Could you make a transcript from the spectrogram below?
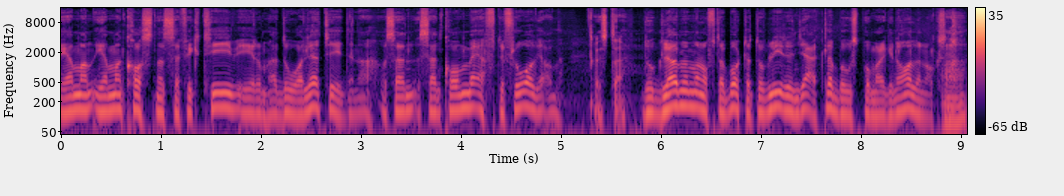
är man, är man kostnadseffektiv i de här dåliga tiderna och sen, sen kommer efterfrågan. Just det. Då glömmer man ofta bort att då blir det en jäkla boost på marginalen också. Mm.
